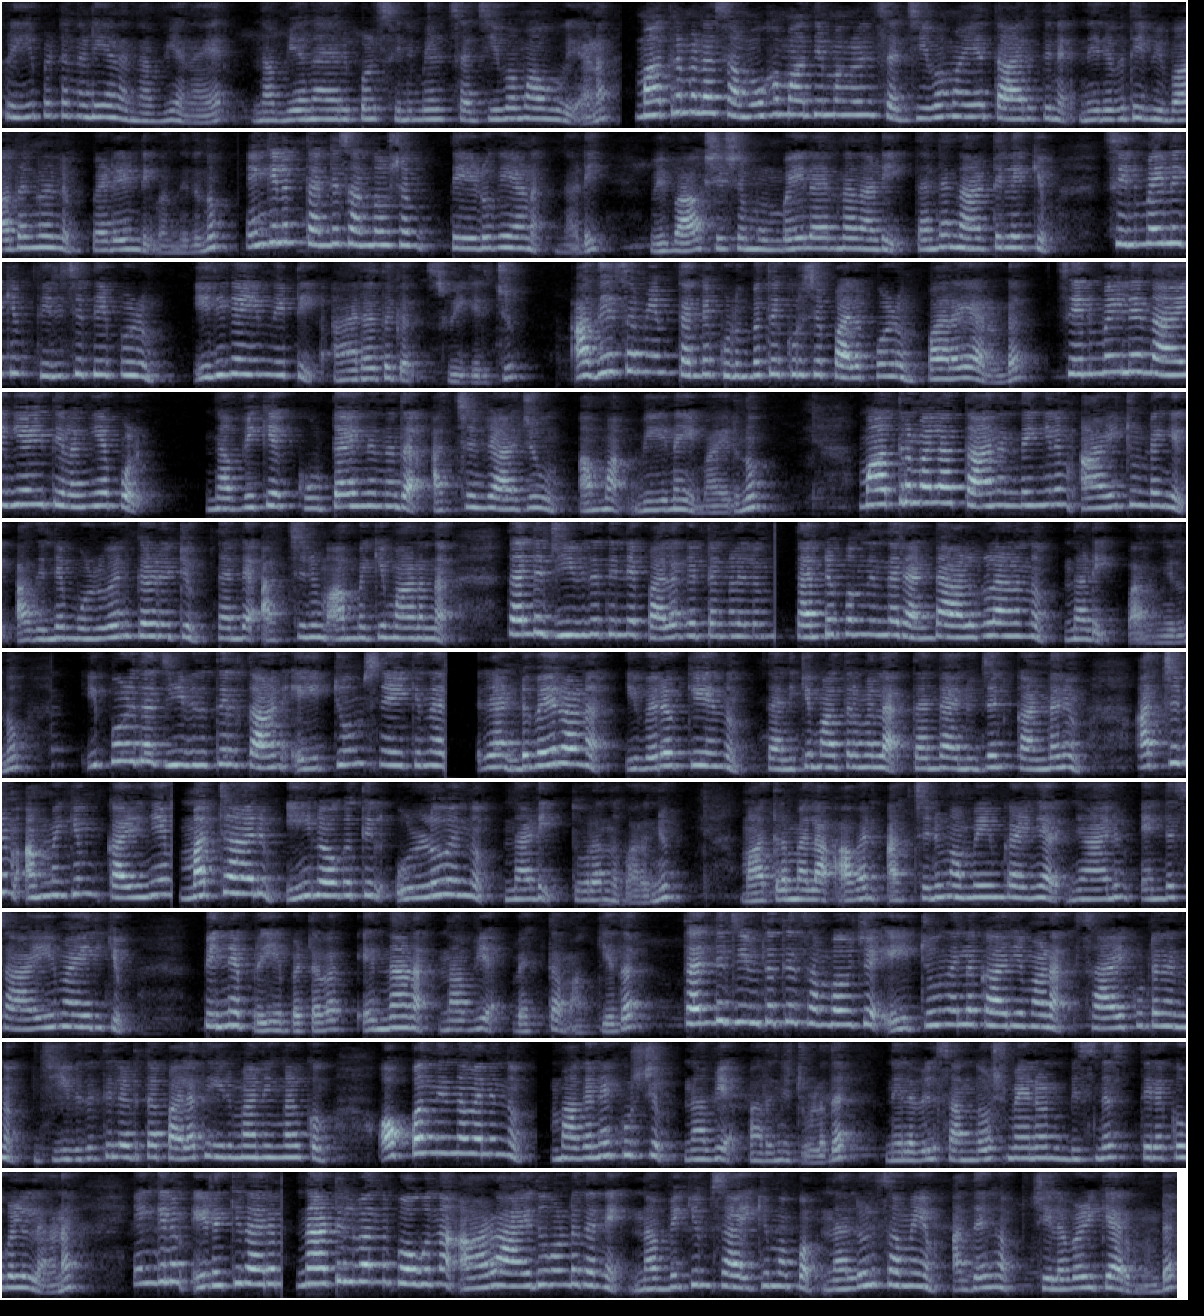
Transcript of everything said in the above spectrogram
പ്രിയപ്പെട്ട നടിയാണ് നവ്യ നായർ. നവ്യ നായർ ഇപ്പോൾ സിനിമയിൽ സജീവമാവുകയാണ്. മാത്രമല്ല സമൂഹ മാധ്യമങ്ങളിൽ സജീവമായ താരത്തിന് നിരവധി വിവാദങ്ങളിലും പെടേണ്ടി വന്നിരുന്നു. എങ്കിലും തന്റെ സന്തോഷം തേടുകയാണ് നടി. വിവാഹശേഷം മുംബൈയിലായിരുന്ന നടി തന്റെ നാട്ടിലേക്കും സിനിമയിലേക്കും തിരിച്ചെത്തിയപ്പോഴും ഇരുകയും നീട്ടി ആരാധകർ സ്വീകരിച്ചു. അതേസമയം തന്റെ കുടുംബത്തെക്കുറിച്ച് പലപ്പോഴും പറയാറുണ്ട്. സിനിമയിലെ നായികയായി തിളങ്ങിയപ്പോൾ നവ്യയ്ക്ക് കൂട്ടായി നിന്നത് അച്ഛൻ രാജുവും അമ്മ വീണയുമായിരുന്നു. മാത്രമല്ല താൻ എന്തെങ്കിലും ആയിട്ടുണ്ടെങ്കിൽ അതിന്റെ മുഴുവൻ ക്രെഡിറ്റും തന്റെ അച്ഛനും അമ്മയ്ക്കുമാണെന്ന് തന്റെ ജീവിതത്തിന്റെ പല ഘട്ടങ്ങളിലും തന്റെ ഒപ്പം നിന്ന രണ്ടാളുകളാണെന്നും നടി പറഞ്ഞിരുന്നു. ഇപ്പോഴത്തെ ജീവിതത്തിൽ താൻ ഏറ്റവും സ്നേഹിക്കുന്ന രണ്ടുപേരാണ് ഇവരൊക്കെയെന്നും തനിക്ക് മാത്രമല്ല തന്റെ അനുജൻ കണ്ണനും അച്ഛനും അമ്മയ്ക്കും കഴിഞ്ഞ മറ്റാരും ഈ ലോകത്തിൽ ഉള്ളുവെന്നും നടി തുറന്നു പറഞ്ഞു. മാത്രമല്ല അവൻ അച്ഛനും അമ്മയും കഴിഞ്ഞാൽ ഞാനും എന്റെ സായിയുമായിരിക്കും. പിന്നെ പ്രിയപ്പെട്ടവർ എന്നാണ് നവ്യ വ്യക്തമാക്കിയത്. തന്റെ ജീവിതത്തിൽ സംഭവിച്ച ഏറ്റവും നല്ല കാര്യമാണ് സായിക്കുട്ടനെന്നും ജീവിതത്തിലെടുത്ത പല തീരുമാനങ്ങൾക്കും ഒപ്പം നിന്നവനെന്നും മകനെക്കുറിച്ചും നവ്യ പറഞ്ഞിട്ടുള്ളത്. നിലവിൽ സന്തോഷ് മേനോൻ ബിസിനസ് തിരക്കുകളിലാണ്. എങ്കിലും ഇടയ്ക്ക് താരം നാട്ടിൽ വന്നു പോകുന്ന ആളായതുകൊണ്ട് തന്നെ നവ്യയ്ക്കും സായിക്കുമൊപ്പം നല്ലൊരു സമയം അദ്ദേഹം ചിലവഴിക്കാറുമുണ്ട്.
